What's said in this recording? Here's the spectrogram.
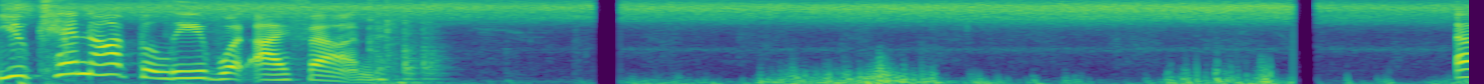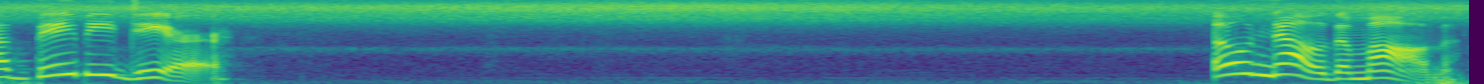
You cannot believe what I found. A baby deer. Oh no, the mom.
